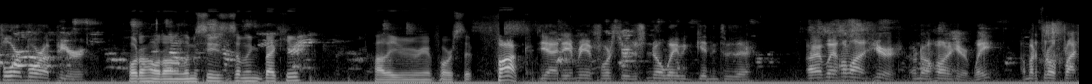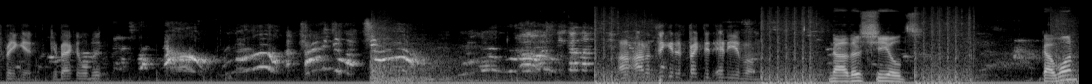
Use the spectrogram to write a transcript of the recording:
four more up here. Hold on, hold on. Let me see something back here. Oh, they even reinforced it. Fuck! Yeah, they reinforced it. There's no way we can get into there. All right, wait, hold on. Here. Oh no, hold on here. Wait. I'm gonna throw a flashbang in. Get back a little bit. No, no, I'm trying to do my job. I think I left it. I, I don't think it affected any of them. Nah, there's shields. Got one.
